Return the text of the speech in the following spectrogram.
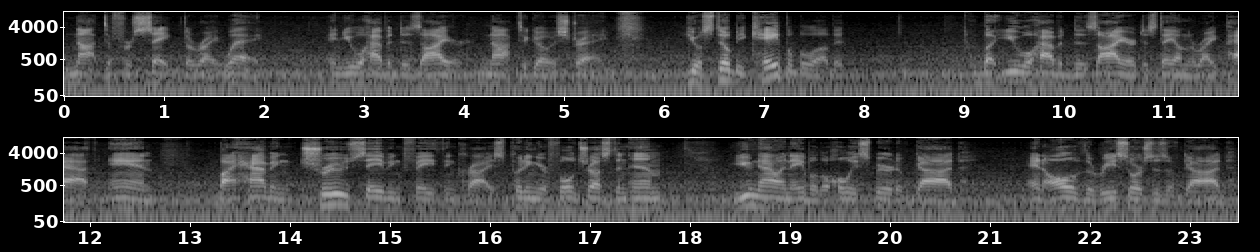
not to forsake the right way. And you will have a desire not to go astray. You'll still be capable of it, but you will have a desire to stay on the right path. And by having true saving faith in Christ, putting your full trust in Him, you now enable the Holy Spirit of God and all of the resources of God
